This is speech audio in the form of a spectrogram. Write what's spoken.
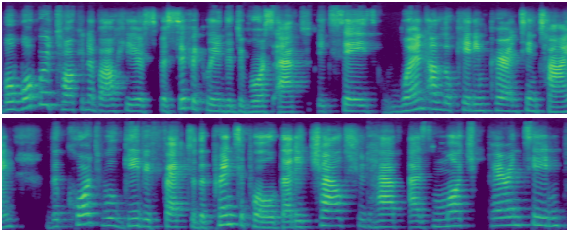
But what we're talking about here, specifically in the Divorce Act, it says when allocating parenting time, the court will give effect to the principle that a child should have as much parenting,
